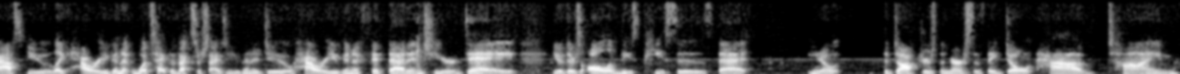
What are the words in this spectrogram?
ask you, like, how are you going to, what type of exercise are you going to do? How are you going to fit that into your day? You know, there's all of these pieces that you know, the doctors, the nurses, they don't have time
